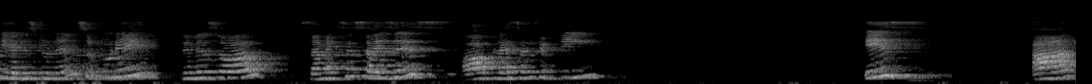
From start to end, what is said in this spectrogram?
dear students. So today we will solve some exercises of lesson 15 is are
